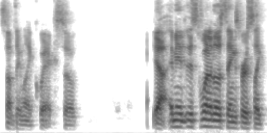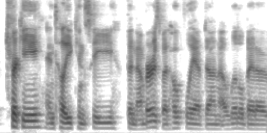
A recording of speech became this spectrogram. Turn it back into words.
something like Qwik So yeah, I mean, it's one of those things where it's like tricky until you can see the numbers, but hopefully I've done a little bit of,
